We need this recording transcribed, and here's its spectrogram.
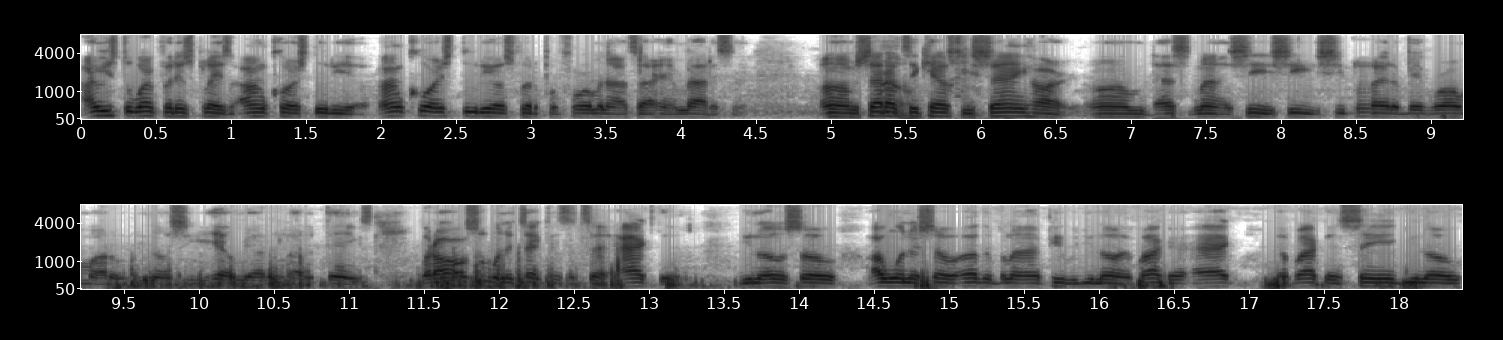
I used to work for this place, Encore Studio, Encore Studios for the Performing Arts out here in Madison. Um, shout out to Kelsey Shanghart. Um, that's my she she she played a big role model. You know, she helped me out in a lot of things. But I also want to take this into acting. You know, so I want to show other blind people. You know, if I can act, if I can sing, you know,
